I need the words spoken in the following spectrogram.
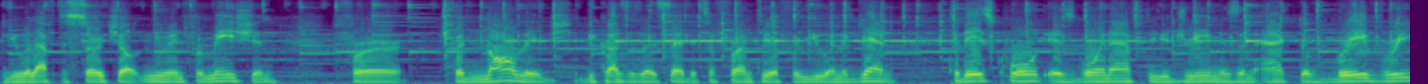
you will have to search out new information for for knowledge because, as I said, it's a frontier for you. And again, today's quote is going after your dream is an act of bravery.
